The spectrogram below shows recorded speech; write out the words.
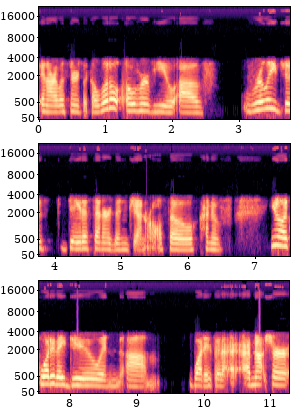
and our listeners like a little overview of really just data centers in general? So, kind of you know, like what do they do and um, what is it? I, I'm not sure.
